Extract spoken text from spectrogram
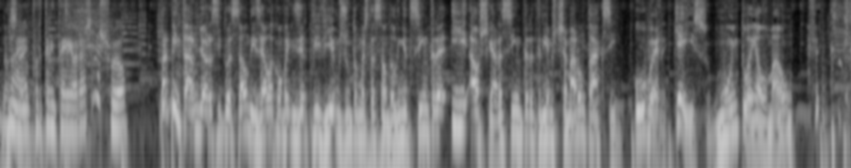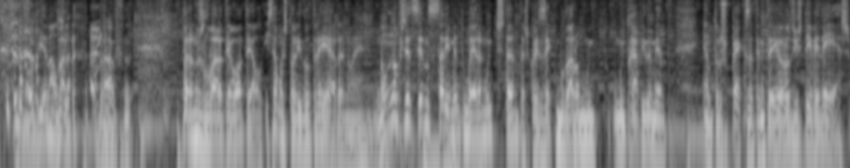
Não não, sei. é? Por 30 euros, acho eu. Para pintar melhor a situação, diz ela, convém dizer que vivíamos junto a uma estação da linha de Sintra e, ao chegar a Sintra, teríamos de chamar um táxi. Uber, que é isso? Muito em alemão? Não havia na altura. Bravo. Para nos levar até ao hotel. Isto é uma história de outra era, não é? Não, não precisa ser necessariamente uma era muito distante. As coisas é que mudaram muito, muito rapidamente. Entre os packs a 30 euros e os TVDs.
